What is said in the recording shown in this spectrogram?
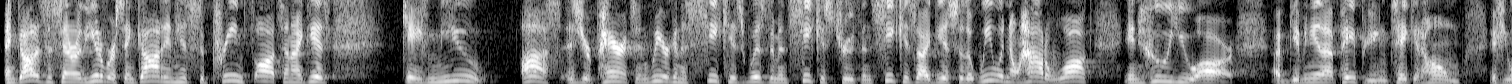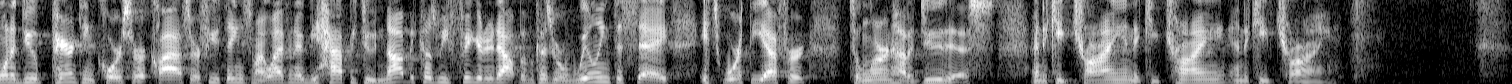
And God is the center of the universe. And God, in his supreme thoughts and ideas, gave mute us as your parents, and we are going to seek His wisdom and seek His truth and seek His ideas so that we would know how to walk in who you are. I've given you that paper. You can take it home. If you want to do a parenting course or a class or a few things, my wife and I would be happy to, not because we figured it out, but because we're willing to say it's worth the effort to learn how to do this and to keep trying to keep trying and to keep trying.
